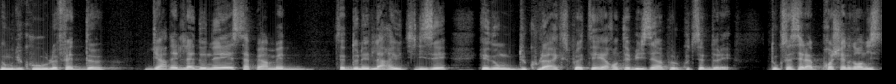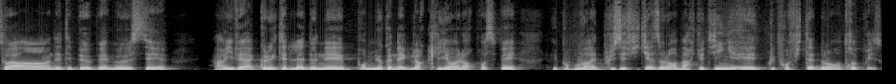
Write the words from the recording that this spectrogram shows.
Donc du coup, le fait de garder de la donnée, ça permet cette donnée de la réutiliser et donc du coup la réexploiter et rentabiliser un peu le coût de cette donnée. Donc ça, c'est la prochaine grande histoire hein, des TPE-PME, c'est arriver à collecter de la donnée pour mieux connaître leurs clients et leurs prospects et pour pouvoir être plus efficace dans leur marketing et être plus profitable dans leur entreprise.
